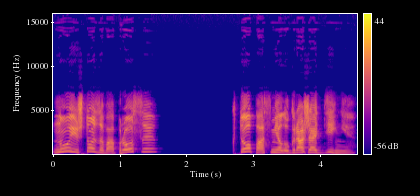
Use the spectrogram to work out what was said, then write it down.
«Ну и что за вопросы? Кто посмел угрожать Дине?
